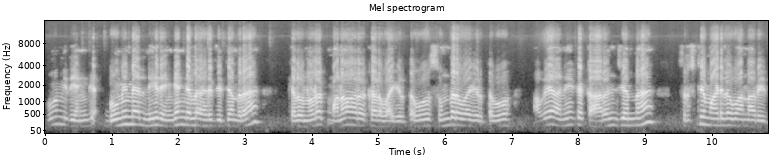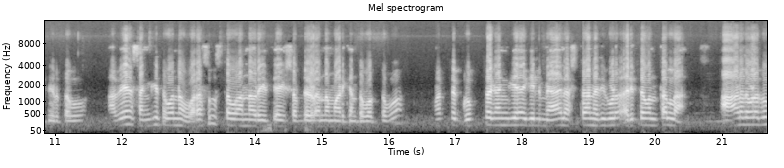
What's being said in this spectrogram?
ಭೂಮಿ ಹೆಂಗ, ಭೂಮಿ ಮೇಲೆ ನೀರ್ ಹೆಂಗೆಂಗೆಲ್ಲ ಹರಿತೈತಿ ಅಂದ್ರ, ಕೆಲವು ನೋಡಕ್ ಮನೋಹರಕರವಾಗಿರ್ತಾವು, ಸುಂದರವಾಗಿರ್ತಾವು. ಅವೇ ಅನೇಕ ಕಾರಂಜಿಯನ್ನ ಸೃಷ್ಟಿ ಮಾಡಿದವ ಅನ್ನೋ ರೀತಿ ಇರ್ತವೋ. ಅವೇ ಸಂಗೀತವನ್ನ ಹೊರಸೂಸ್ತವ ಅನ್ನೋ ರೀತಿಯಾಗಿ ಶಬ್ದಗಳನ್ನ ಮಾಡ್ಕೊಂತ ಹೋಗ್ತವು. ಮತ್ತೆ ಗುಪ್ತ ಗಂಗೆಯಾಗಿ ಇಲ್ಲಿ ಮ್ಯಾಲೆ ಅಷ್ಟ ನದಿಗಳು ಅರಿತವಂತಲ್ಲ ಆಳದೊಳಗು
